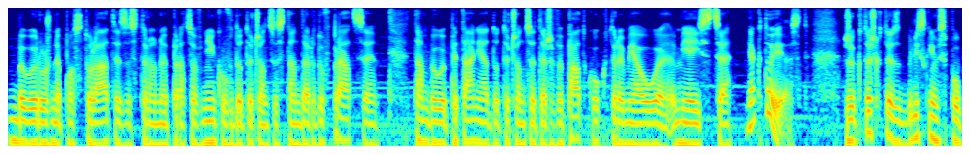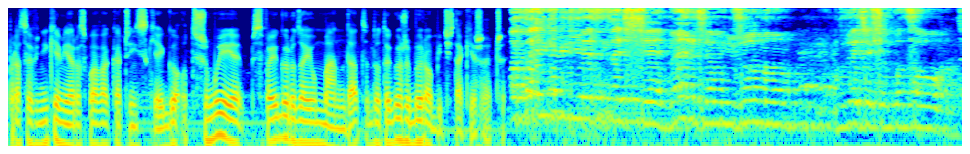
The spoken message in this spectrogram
były różne postulaty ze strony pracowników dotyczące standardów pracy. Tam były pytania dotyczące też wypadku, który miał miejsce. Jak to jest, że ktoś, kto jest bliskim współpracownikiem Jarosława Kaczyńskiego, otrzymuje swojego rodzaju mandat do tego, żeby robić takie rzeczy? Jeśli jesteście mężem i żoną, możecie się pocałować.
